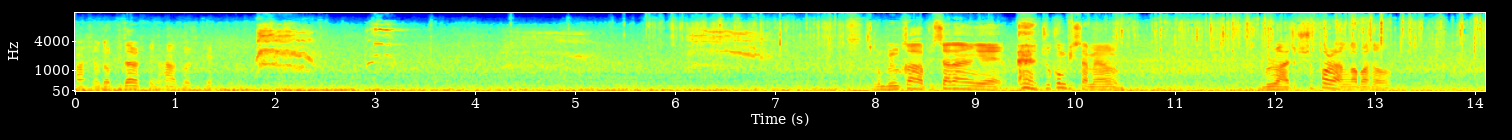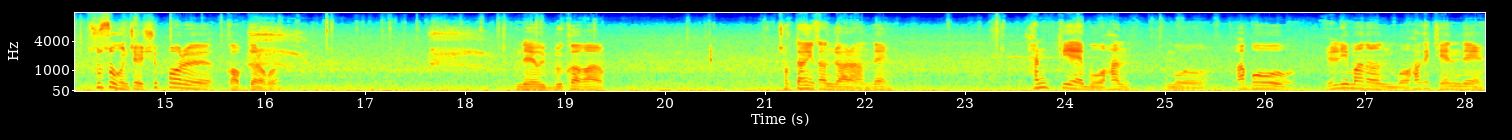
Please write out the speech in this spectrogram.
알았어, 너 기다렸으니까 하나 더 줄게. 물가가 비싸다는 게 조금 비싸면 물론 아직 슈퍼를 안 가봐서 숙소 근처에 슈퍼가 없더라고요. 근데 여기 물가가 적당히 싼 줄 알았는데 한 끼에 뭐 한뭐 하보 1, 2만 원 뭐 하겠지 했는데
